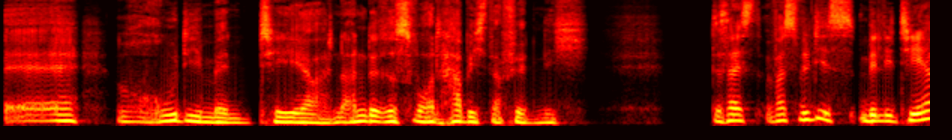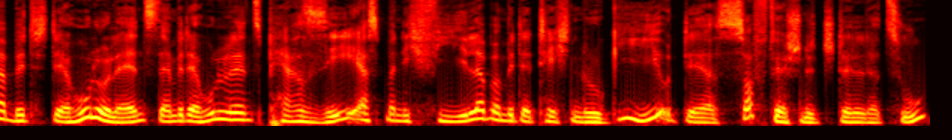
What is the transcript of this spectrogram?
äh, rudimentär. Ein anderes Wort habe ich dafür nicht. Das heißt, was will das Militär mit der HoloLens? Denn mit der HoloLens per se erstmal nicht viel, aber mit der Technologie und der Software-Schnittstelle dazu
